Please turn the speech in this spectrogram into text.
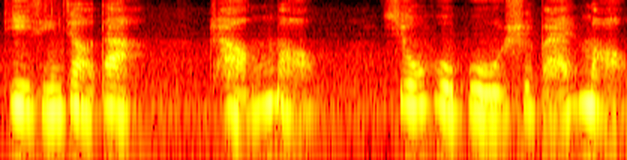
体型较大，长毛，胸腹部是白毛，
